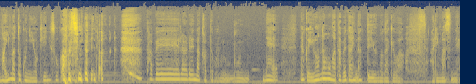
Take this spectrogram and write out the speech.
まあ、今特に余計にそうかもしれないな。食べられなかった分ねなんかいろんなものが食べたいなっていうのだけはありますね、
